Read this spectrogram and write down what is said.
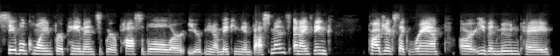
stablecoin for payments where possible, or you're you know making investments. And I think projects like Ramp or even MoonPay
